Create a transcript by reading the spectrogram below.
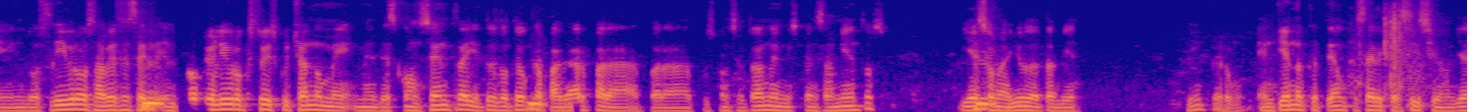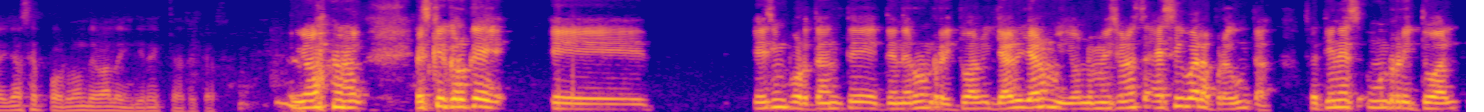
En los libros, a veces el, propio libro que estoy escuchando me, desconcentra y entonces lo tengo que apagar para, para pues, concentrarme en mis pensamientos y eso me ayuda también. Pero entiendo que tengo que hacer ejercicio, ya, ya sé por dónde va la indirecta, Ricardo. es que creo que eh, es importante tener un ritual, ya, ya lo, lo mencionaste, esa iba la pregunta, o sea, tienes un ritual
